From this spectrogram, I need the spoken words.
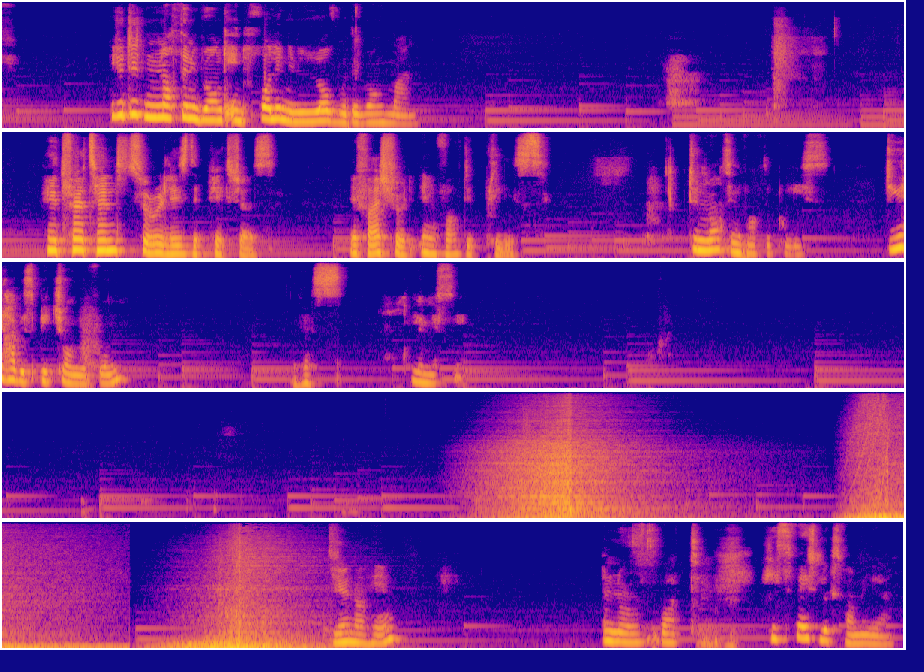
You did nothing wrong in falling in love with the wrong man. He threatened to release the pictures if I should involve the police. Do not involve the police. Do you have his picture on your phone? Yes. Let me see. Do you know him? No, but his face looks familiar.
